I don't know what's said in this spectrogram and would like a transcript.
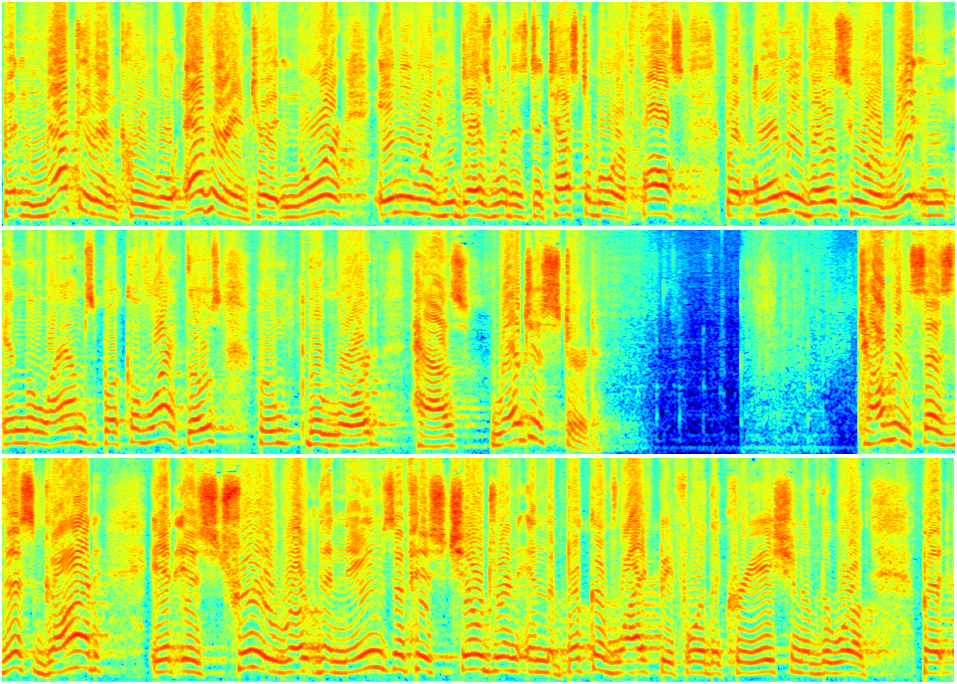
But nothing unclean will ever enter it, nor anyone who does what is detestable or false, but only those who are written in the Lamb's book of life, those whom the Lord has registered. Calvin says this God, it is true, wrote the names of his children in the book of life before the creation of the world, but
